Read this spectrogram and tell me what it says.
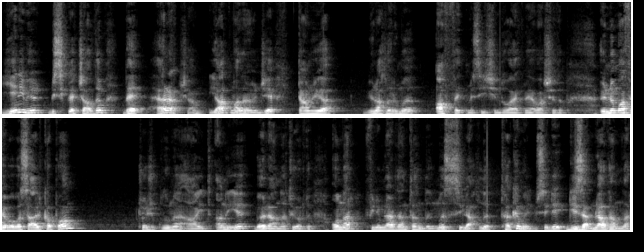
yeni bir bisiklet çaldım ve her akşam yatmadan önce Tanrı'ya günahlarımı affetmesi için dua etmeye başladım. Ünlü mafya babası Al Capone çocukluğuna ait anıyı böyle anlatıyordu. Onlar filmlerden tanıdığımız silahlı, takım elbiseli, gizemli adamlar.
